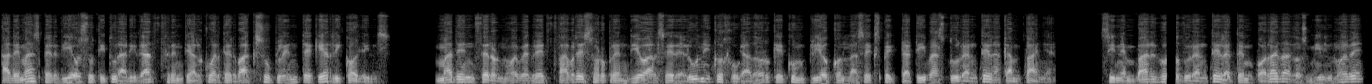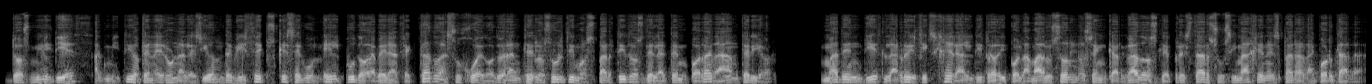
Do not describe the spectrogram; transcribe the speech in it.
Además perdió su titularidad frente al quarterback suplente Kerry Collins. Madden 09 Brett Favre sorprendió al ser el único jugador que cumplió con las expectativas durante la campaña. Sin embargo, durante la temporada 2009-2010 admitió tener una lesión de bíceps que según él pudo haber afectado a su juego durante los últimos partidos de la temporada anterior. Madden 10 Larry Fitzgerald y Troy Polamalu son los encargados de prestar sus imágenes para la portada.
